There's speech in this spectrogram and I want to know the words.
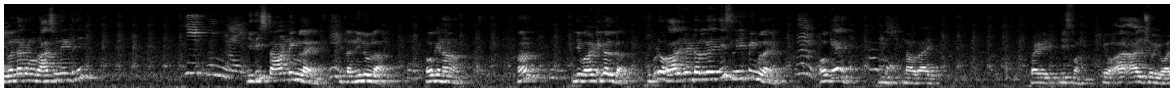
ఇవన్నీ నువ్వు రాసింది ఏంటిది? ఇది స్టాండింగ్ లైన్ ఇట్లా నిలువులా. ఓకేనా? ఇది వర్టికల్గా. ఇప్పుడు హారిజెంటల్గా ఇది sleeping line okay? Now right right this one I show you I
